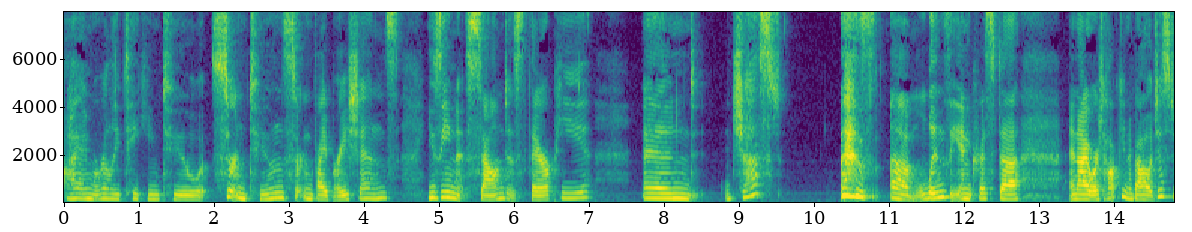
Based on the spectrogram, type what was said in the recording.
I'm really taking to certain tunes, certain vibrations, using sound as therapy, and just as um, Lindsay and Krista and I were talking about, just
